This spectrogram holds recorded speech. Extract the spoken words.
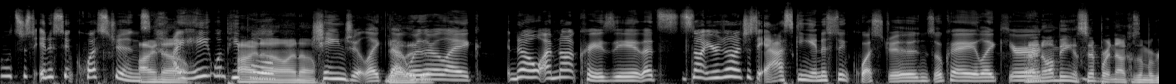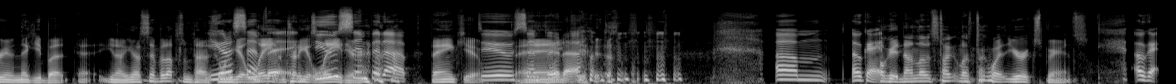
oh, it's just innocent questions. I know. I hate when people I know, I know. change it like that, where do. they're like. No, I'm not crazy. That's it's not. You're not just asking innocent questions, okay? Like you're. And I know I'm being a simp right now because I'm agreeing with Nikki, but uh, you know you gotta simp it up sometimes. You gotta get simp laid. it. I'm trying to get Do laid simp here. it up. Thank you. Do simp it up. um. Okay. okay, now let's talk. Let's talk about your experience. Okay,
